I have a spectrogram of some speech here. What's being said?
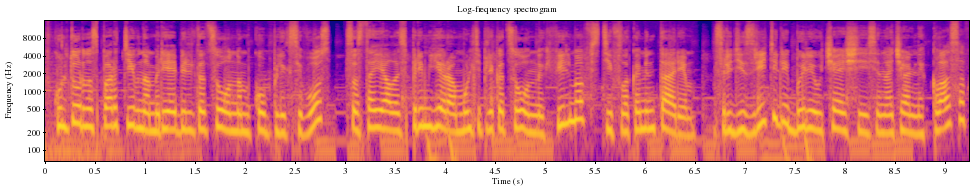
В культурно-спортивном реабилитационном комплексе ВОЗ состоялась премьера мультипликационных фильмов с тифлокомментарием. Среди зрителей были учащиеся начальных классов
